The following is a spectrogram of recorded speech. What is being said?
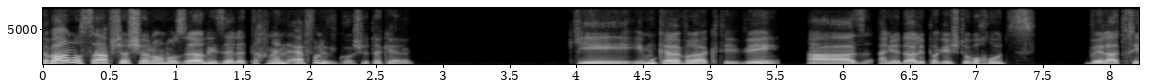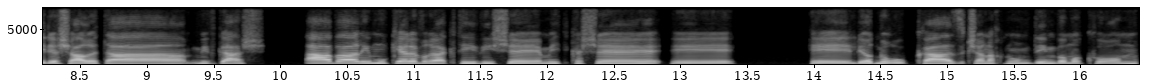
דבר נוסף שהשאלון עוזר לי זה לתכנן איפה לפגוש את הכלב. כי אם הוא כלב ריאקטיבי, אז אני יודע להיפגש איתו בחוץ, ולהתחיל ישר את המפגש. אבל אם הוא כלב ריאקטיבי שמתקשה אה, אה, להיות מרוכז כשאנחנו עומדים במקום,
